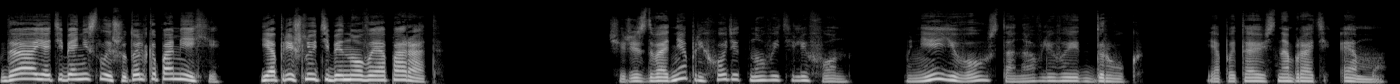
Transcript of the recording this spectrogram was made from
«Да, я тебя не слышу, только помехи. Я пришлю тебе новый аппарат». Через два дня приходит новый телефон. Мне его устанавливает друг. Я пытаюсь набрать Эмму.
